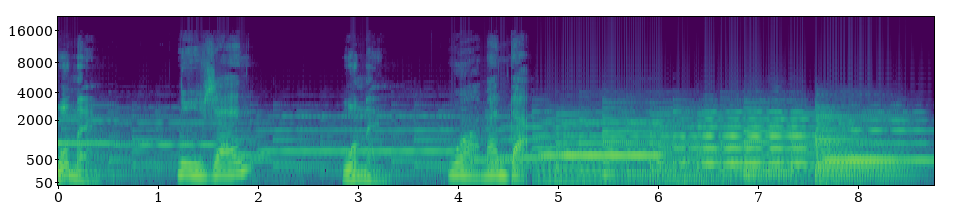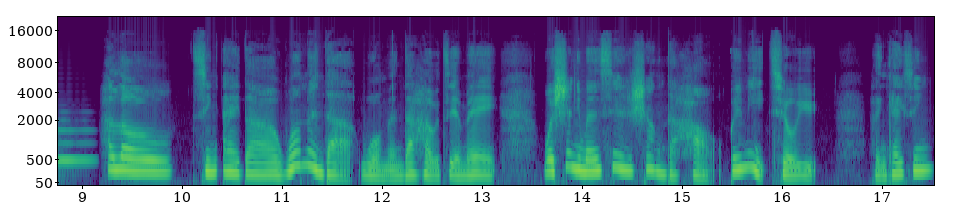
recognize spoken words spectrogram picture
我们，女人，我们，我们的。Hello，亲爱的，我们的，我们的好姐妹，我是你们线上的好闺蜜秋雨，很开心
